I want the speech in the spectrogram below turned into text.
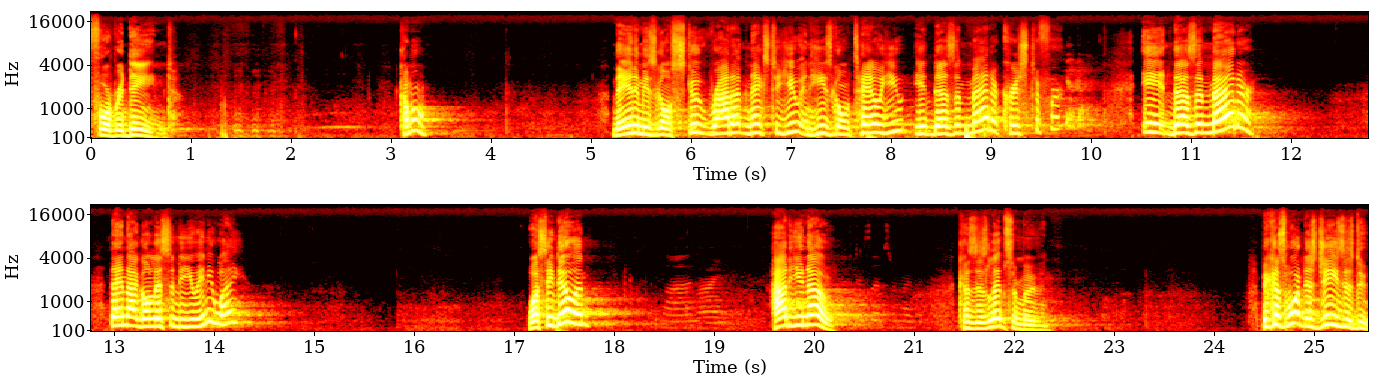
for redeemed. Come on. The enemy's going to scoot right up next to you and he's going to tell you, it doesn't matter, Christopher. It doesn't matter. They're not going to listen to you anyway. What's he doing? How do you know? Because his lips are moving. Because what does Jesus do?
